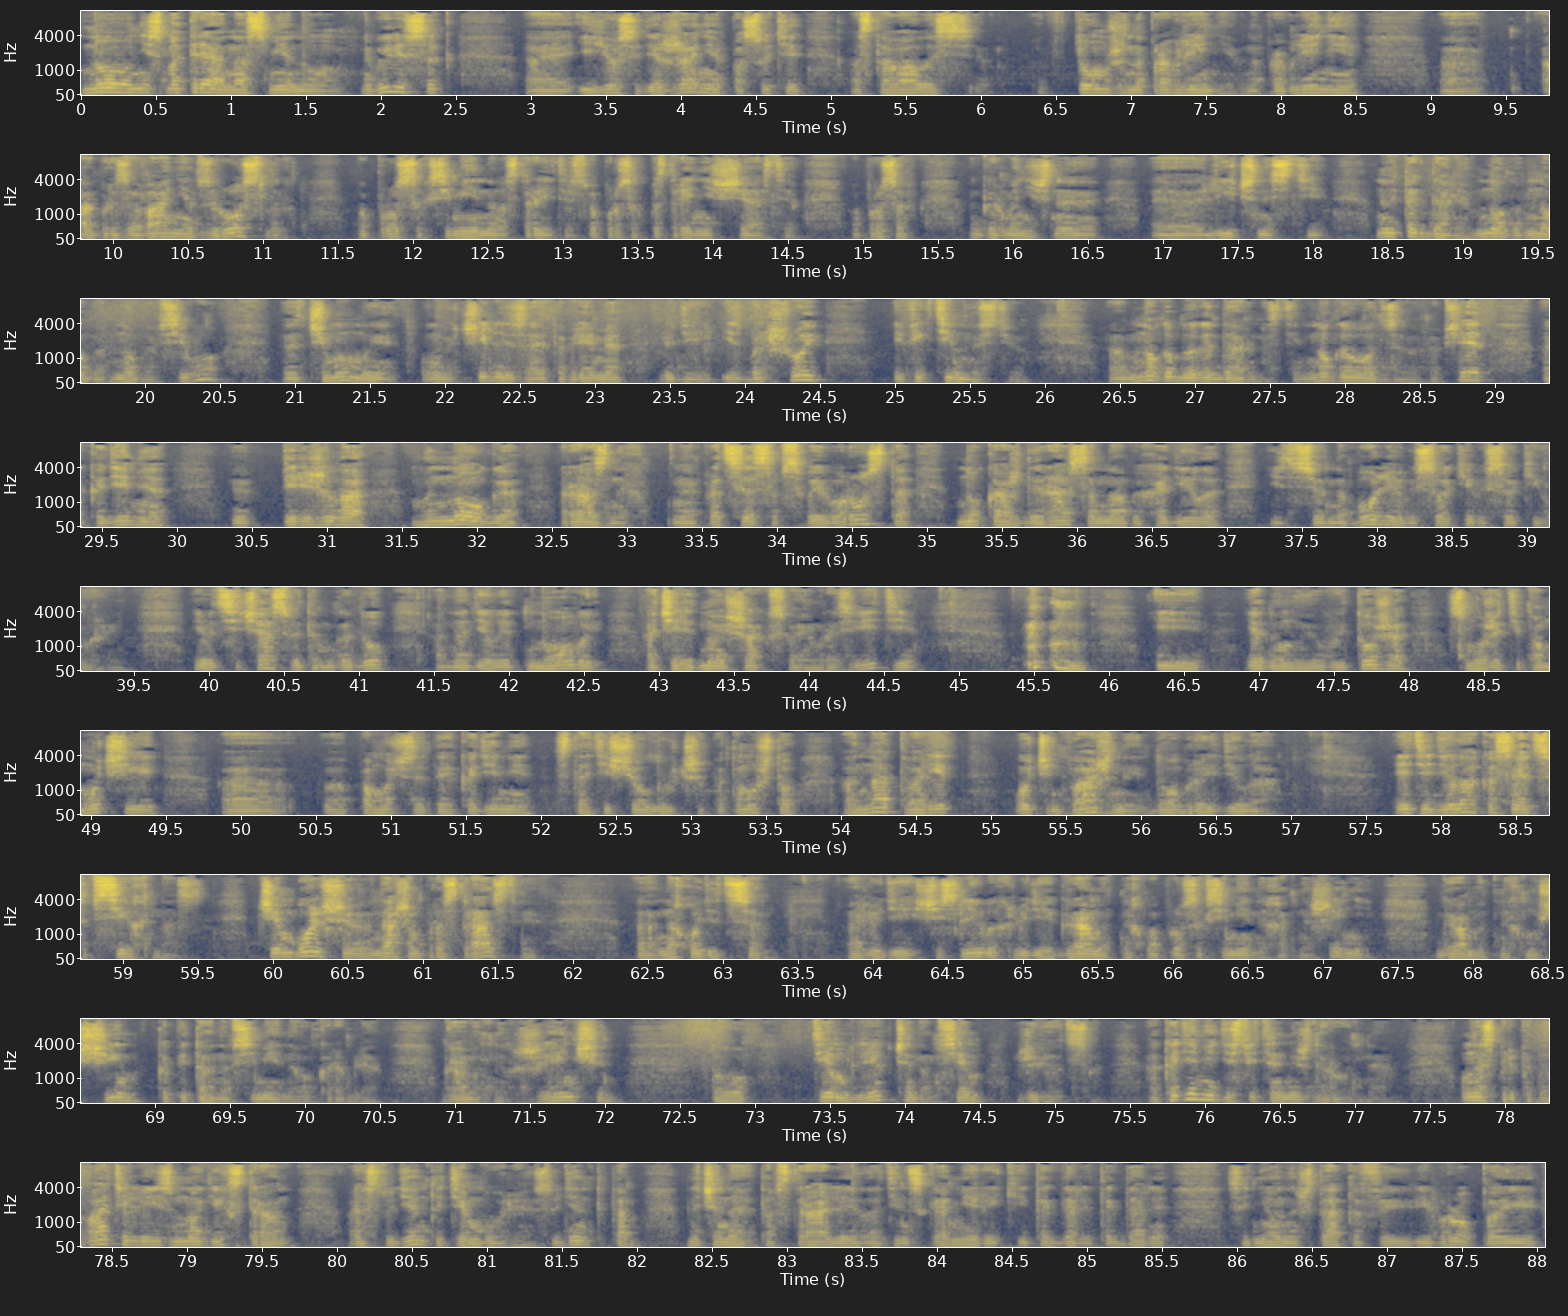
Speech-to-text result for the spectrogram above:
но, несмотря на смену вывесок, э, ее содержание, по сути, оставалось в том же направлении, в направлении э, образования взрослых, в вопросах семейного строительства, в вопросах построения счастья, в вопросах гармоничной э, личности, ну и так далее. Много-много-много всего, чему мы учились за это время людей. И с большой эффективностью. Э, много благодарностей, много отзывов. Вообще Академия э, пережила много разных э, процессов своего роста, но каждый раз она выходила и все на более высокий-высокий уровень. И вот сейчас, в этом году, она делает новый, очередной шаг в своем развитии. И я думаю, вы тоже сможете помочь ей, помочь этой академии стать еще лучше, потому что она творит очень важные, добрые дела. Эти дела касаются всех нас. Чем больше в нашем пространстве э, находится э, людей счастливых, людей грамотных в вопросах семейных отношений, грамотных мужчин, капитанов семейного корабля, грамотных женщин, то тем легче нам всем живется. Академия действительно международная. У нас преподаватели из многих стран, а студенты тем более. Студенты там, начиная от Австралии, Латинской Америки и так далее, и так далее, Соединенных Штатов, и Европа, и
